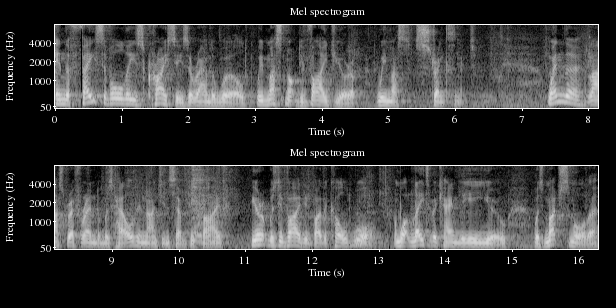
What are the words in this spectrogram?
In the face of all these crises around the world, we must not divide Europe, we must strengthen it. When the last referendum was held in 1975, Europe was divided by the Cold War, and what later became the EU was much smaller,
